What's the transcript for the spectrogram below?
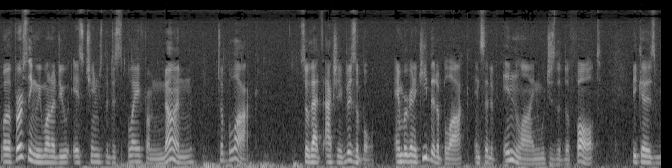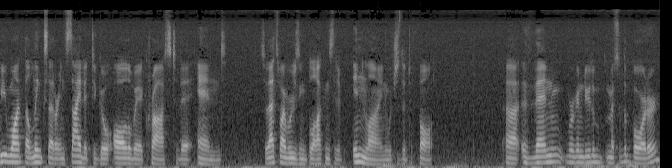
Well, the first thing we want to do is change the display from none to block. So that's actually visible. And we're going to keep it a block instead of inline, which is the default, because we want the links that are inside it to go all the way across to the end. So that's why we're using block instead of inline, which is the default. Uh, then we're going to do the mess with the border.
